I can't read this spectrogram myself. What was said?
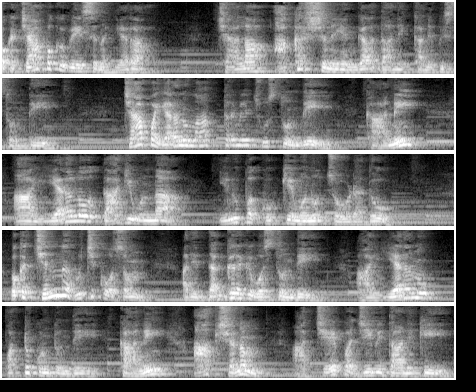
ఒక చేపకు వేసిన ఎర చాలా ఆకర్షణీయంగా దానికి కనిపిస్తుంది. చేప ఎరను మాత్రమే చూస్తుంది కానీ ఆ ఎరలో దాగి ఉన్న ఇనుప కుక్కెమును చూడదు. ఒక చిన్న రుచి కోసం అది దగ్గరకు వస్తుంది ఆ ఎరను పట్టుకుంటుంది కానీ ఆ క్షణం ఆ చేప జీవితానికి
